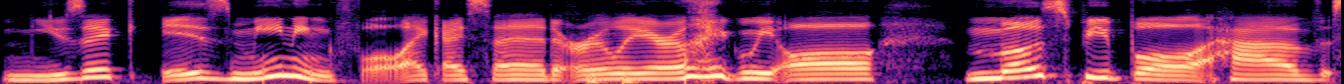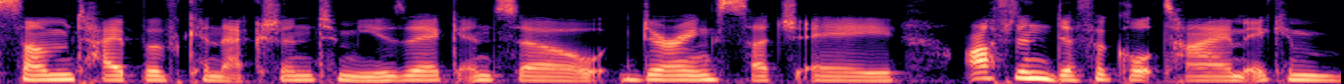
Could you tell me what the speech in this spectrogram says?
music is meaningful. Like I said earlier, like we all, most people have some type of connection to music. And so during such a often difficult time, it can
